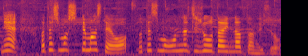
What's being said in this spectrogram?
ね私も知ってましたよ。私も同じ状態になったんですよ。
